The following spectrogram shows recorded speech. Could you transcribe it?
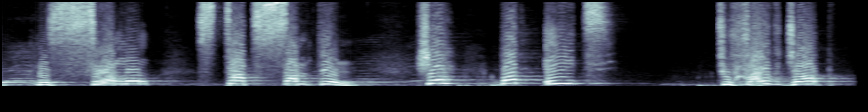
Mesremo, start something. Sure, that eight to five job,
